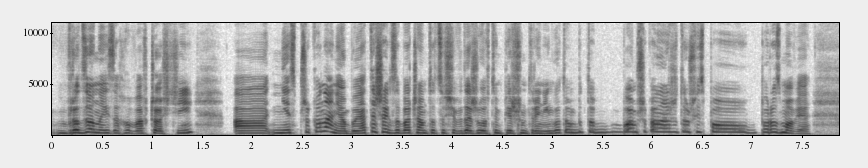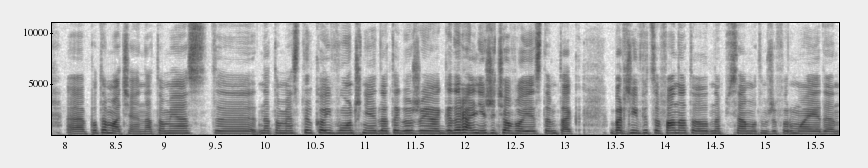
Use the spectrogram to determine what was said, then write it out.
wrodzonej zachowawczości, a nie z przekonania, bo ja też jak zobaczyłam to, co się wydarzyło w tym pierwszym treningu, to, to byłam przekonana, że to już jest po, po rozmowie, e, po temacie. Natomiast, e, natomiast tylko i wyłącznie dlatego, że ja generalnie życiowo jestem tak bardziej wycofana, to napisałam o tym, że Formuła 1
